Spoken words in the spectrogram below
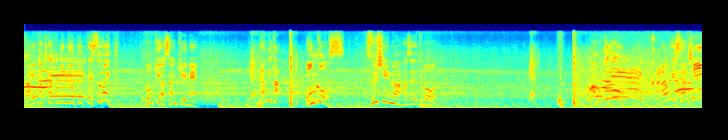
外角高め見送ってストライク。投球は3球目。投げた。インコース。ツーシームは外れてボール。アウトロー。空振り三振。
